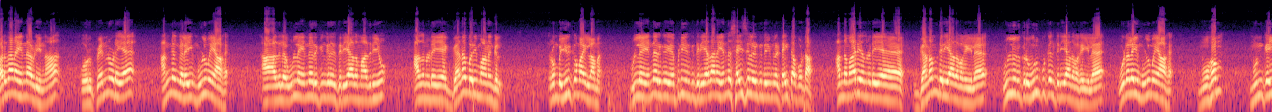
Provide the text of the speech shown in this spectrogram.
பரதானா என்ன அப்படின்னா ஒரு பெண்ணுடைய அங்கங்களை முழுமையாக அதில் உள்ள என்ன இருக்குங்கிறது தெரியாத மாதிரியும் அதனுடைய கனபரிமாணங்கள் ரொம்ப இறுக்கமாக இல்லாமல் உள்ள என்ன இருக்கு எப்படி இருக்குன்னு தெரியாது. ஆனால் என்ன சைஸில் இருக்குன்னு தெரியுமில்ல டைட்டாக போட்டால் அந்த மாதிரி அதனுடைய கனம் தெரியாத வகையில் உள்ளிருக்கிற உறுப்புகள் தெரியாத வகையில் உடலை முழுமையாக முகம் முன்கை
